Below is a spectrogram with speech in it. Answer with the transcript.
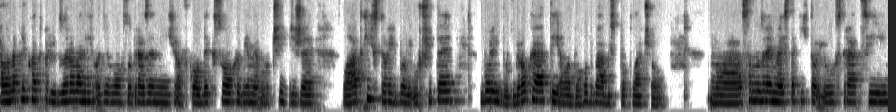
ale napríklad pri vzorovaných odevoch zobrazených v kódexoch vieme určiť, že látky, z ktorých boli ušité, boli buď brokáty alebo hodváby z potlačov. No a samozrejme z takýchto ilustrácií e,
